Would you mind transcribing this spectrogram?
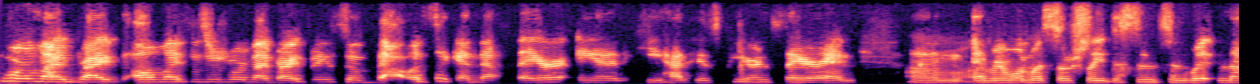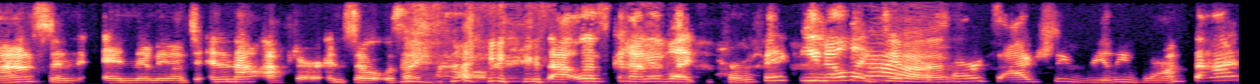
were my bride. All my sisters were my bridesmaids. So that was like enough there. And he had his parents there and um, everyone was socially distanced and with masks and and then we went to in and out after and so it was like wow that was kind of like perfect you know like yeah. did our hearts actually really want that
